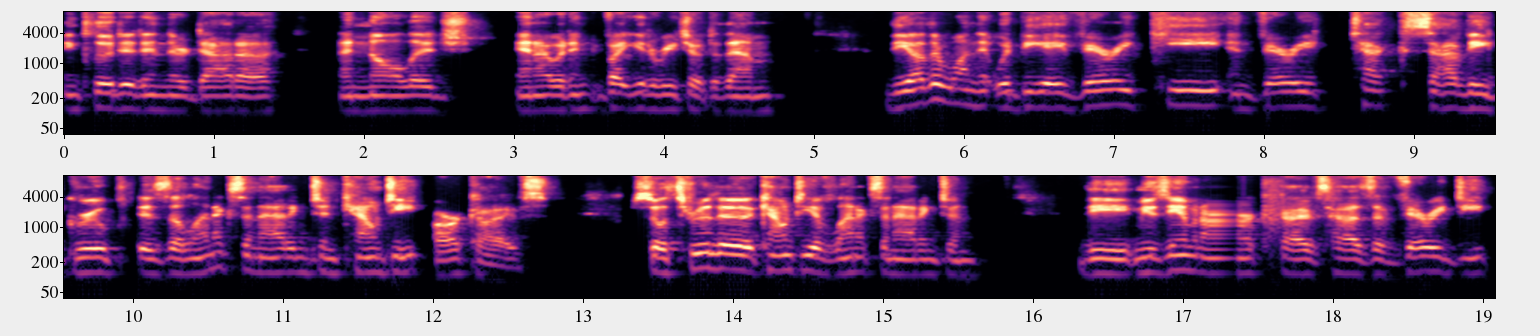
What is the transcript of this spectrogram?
included in their data and knowledge. And I would invite you to reach out to them. The other one that would be a very key and very tech savvy group is the Lennox and Addington County Archives. So, through the County of Lennox and Addington, the Museum and Archives has a very deep,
